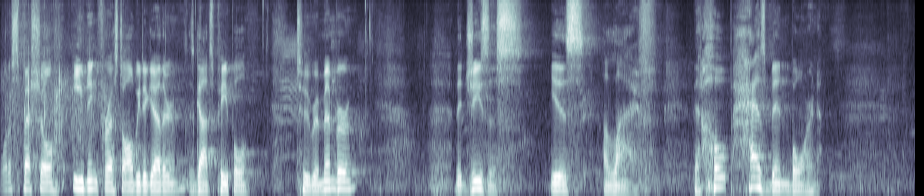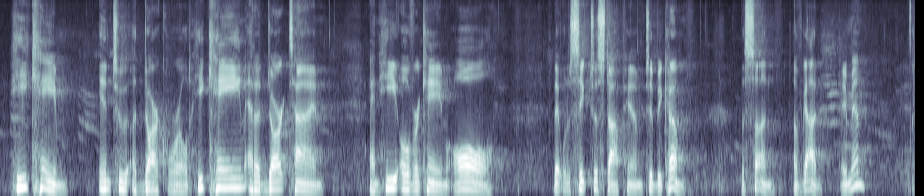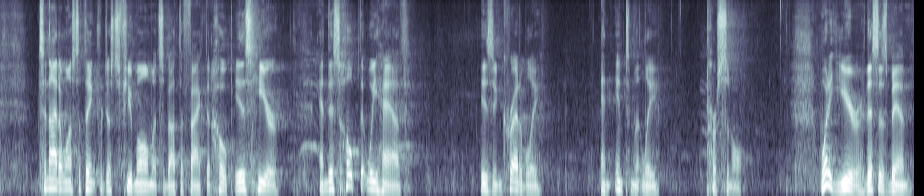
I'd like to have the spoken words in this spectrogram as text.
What a special evening for us to all be together as God's people to remember that Jesus is alive, that hope has been born. He came into a dark world, He came at a dark time, and He overcame all that would seek to stop Him to become the Son of God. Amen. Tonight, I want us to think for just a few moments about the fact that hope is here, and this hope that we have is incredibly and intimately personal. What a year this has been.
